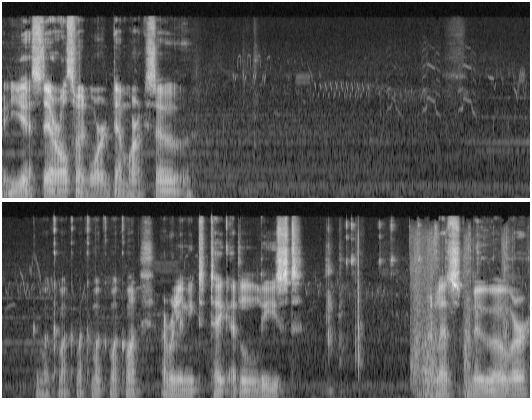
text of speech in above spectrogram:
Yes, they are also at war with Denmark, so... Come on, come on, come on, come on, come on, come on. I really need to take at least... Alright, let's move over.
